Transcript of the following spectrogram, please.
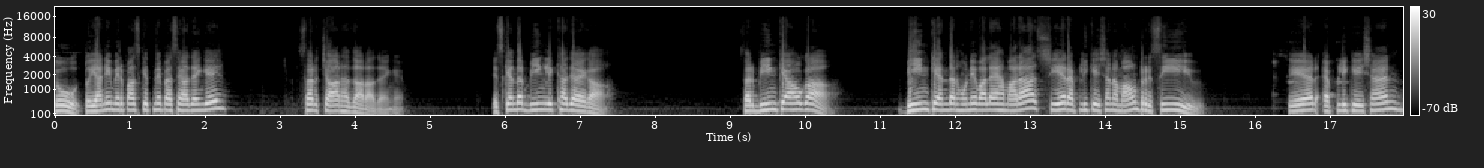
दो। तो यानी मेरे पास कितने पैसे आ जाएँगे? सर, चार हज़ार आ जाएँगे। इसके अंदर बींग लिखा जाएगा। सर बींग क्या होगा? बीइंग के अंदर होने वाला है हमारा share application amount receive share application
